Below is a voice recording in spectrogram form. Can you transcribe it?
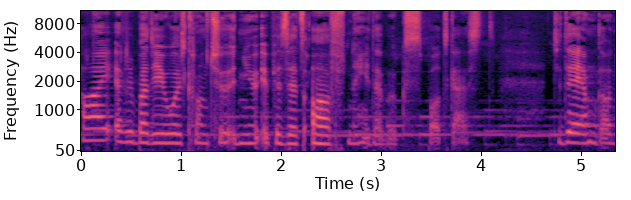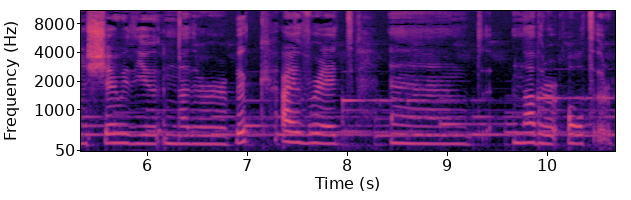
Hi, everybody, welcome to a new episode of Nahida Books podcast. Today I'm gonna share with you another book I've read and another author.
